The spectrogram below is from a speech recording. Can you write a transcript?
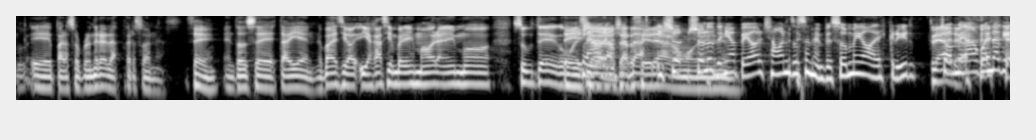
soltarla. eh, para sorprender a las personas. Sí. Entonces está bien. Me parece que viajar siempre a la misma hora, el mismo subte, como Sí, decía, claro, bueno, la ya está. Y yo, como yo lo tenía pegado el chabón, entonces me empezó medio a describir. Claro. Yo me daba cuenta que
